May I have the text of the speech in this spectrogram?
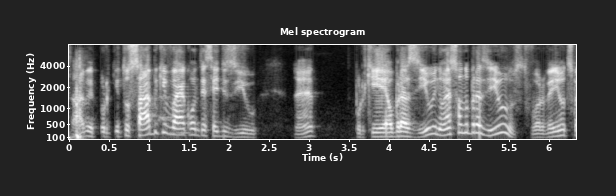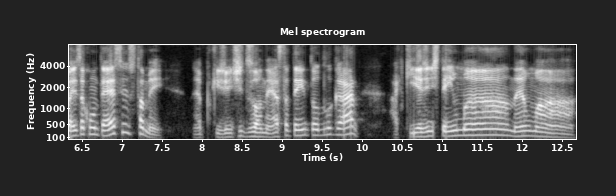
sabe? Porque tu sabe que vai acontecer desvio, né? Porque é o Brasil e não é só no Brasil. Se for ver em outros países acontece isso também, né? Porque gente desonesta tem em todo lugar. Aqui a gente tem uma, né, uma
